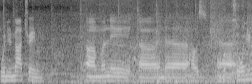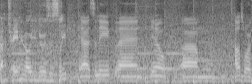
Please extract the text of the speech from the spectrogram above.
when you're not training? Um, only uh, in the house. Uh, so when you're not training, all you do is just sleep? yeah, sleep and, you know, um, housework.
